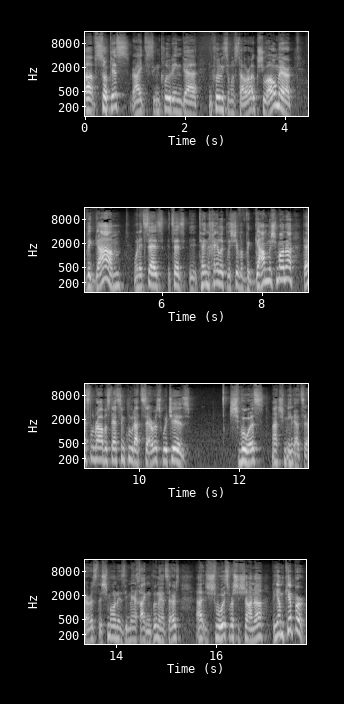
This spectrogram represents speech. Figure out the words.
of Sukkot, right? Including uh, including some Torah. Kshu Vigam. When it says it says ten chelik l'shiva v'gam l'shmona, that's l'rabas. That's include atzeres, which is Shavuos, not Shmini Atzeres. The Shmona is the Me'achag, including Atzeres. Uh, Rosh Hashanah, Yom Kippur.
